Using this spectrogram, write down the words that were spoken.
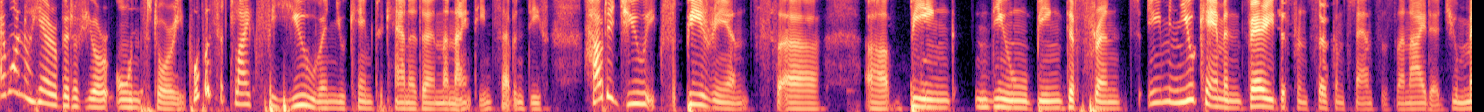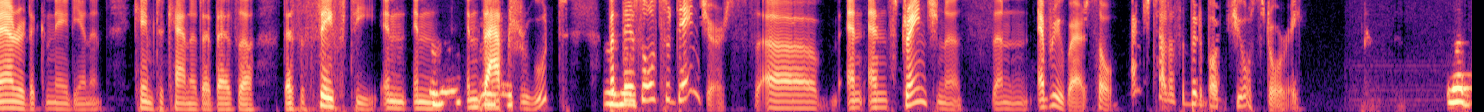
I want to hear a bit of your own story. What was it like for you when you came to Canada in the 1970s? How did you experience uh, uh, being new, being different? I mean, you came in very different circumstances than I did. You married a Canadian and came to Canada. There's a there's a safety in in mm-hmm. in that mm-hmm. route, but mm-hmm. there's also dangers uh, and and strangeness and everywhere. So, why don't you tell us a bit about your story? Well,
